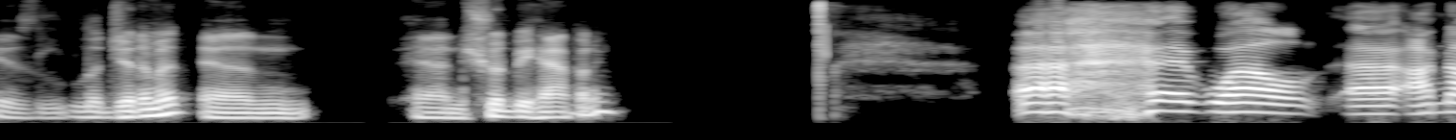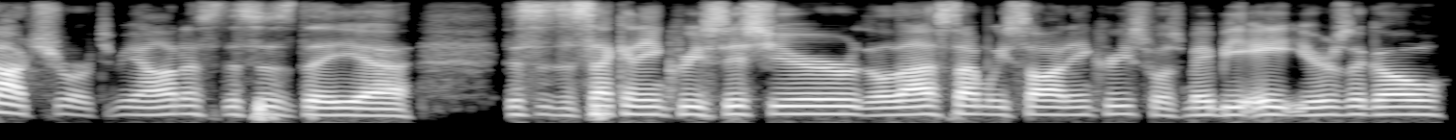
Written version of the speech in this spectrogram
is legitimate and and should be happening? Uh, well, uh, I'm not sure to be honest. This is the uh, this is the second increase this year. The last time we saw an increase was maybe eight years ago.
